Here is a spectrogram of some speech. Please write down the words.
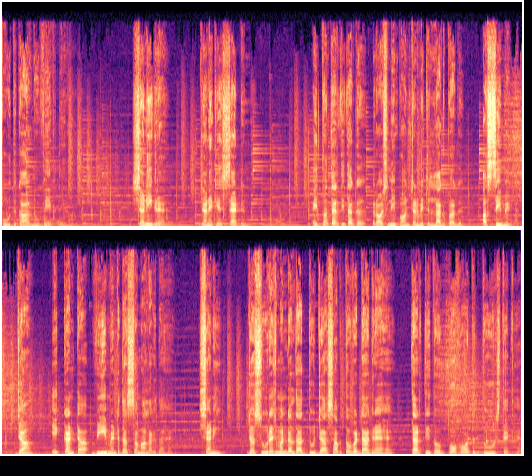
ਭੂਤਕਾਲ ਨੂੰ ਵੇਖਦੇ ਹਾਂ। ਸ਼ਨੀ ਗ੍ਰਹਿ, ਜਾਣੇ ਕਿ ਸੈਟਰਨ। ਇੱਥੋਂ ਧਰਤੀ ਤੱਕ ਰੌਸ਼ਨੀ ਪਹੁੰਚਣ ਵਿੱਚ ਲਗਭਗ 80 ਮਿੰਟ ਜਾਂ 1 ਘੰਟਾ 20 ਮਿੰਟ ਦਾ ਸਮਾਂ ਲੱਗਦਾ ਹੈ। ਸ਼ਨੀ, ਜੋ ਸੂਰਜ ਮੰਡਲ ਦਾ ਦੂਜਾ ਸਭ ਤੋਂ ਵੱਡਾ ਗ੍ਰਹਿ ਹੈ, ਧਰਤੀ ਤੋਂ ਬਹੁਤ ਦੂਰ ਸਥਿਤ ਹੈ।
